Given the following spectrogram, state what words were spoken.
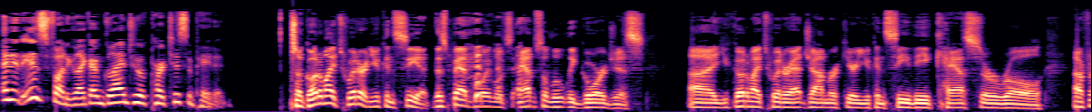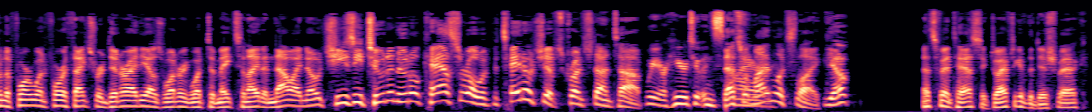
And it is funny. Like I'm glad to have participated. So go to my Twitter and you can see it. This bad boy looks absolutely gorgeous. Uh, you can go to my Twitter at John Mercure. You can see the casserole. Uh, from the 414, thanks for a dinner idea. I was wondering what to make tonight, and now I know cheesy tuna noodle casserole with potato chips crunched on top. We are here to inspire. That's what mine looks like. Yep. That's fantastic. Do I have to give the dish back?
